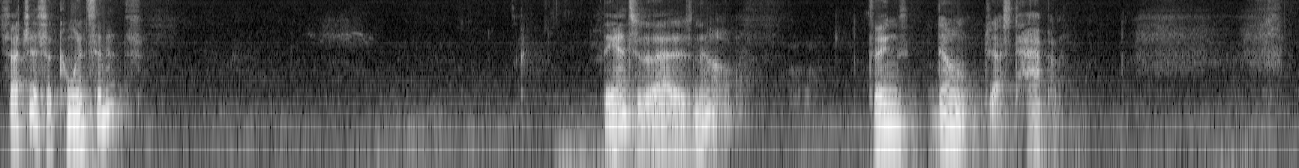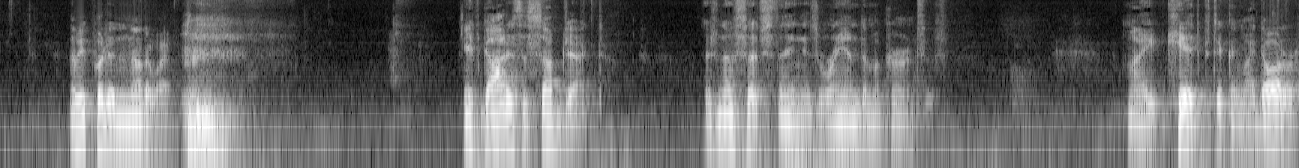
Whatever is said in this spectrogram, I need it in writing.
such as a coincidence? The answer to that is no. Things don't just happen. Let me put it another way. if God is the subject, there's no such thing as random occurrences my kids, particularly my daughter,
